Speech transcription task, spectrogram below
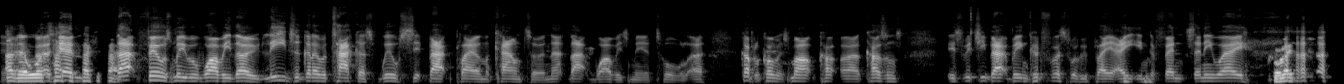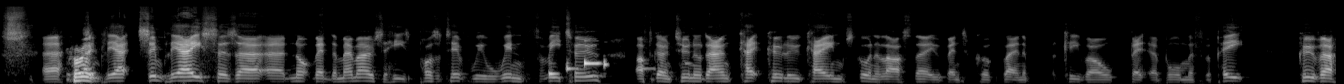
Yeah, and they will attack, again, attack, attack. That fills me with worry, though. Leeds are going to attack us. We'll sit back, play on the counter, and that, that worries me at all. A uh, couple of comments, Mark uh, Cousins is Richie back being good for us where we play eight in defence anyway? Correct. uh, Correct. Simply, Simply Ace has uh, uh, not read the memo, so he's positive. We will win 3 2 after going 2 0 down. K- Kulu Kane scoring the last 30 with Bentancur Cook playing a, key role. Be- uh, Bournemouth repeat. Kuva.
